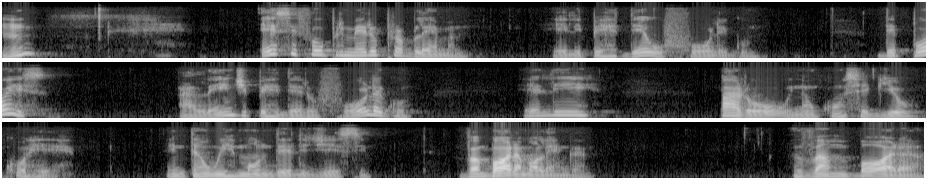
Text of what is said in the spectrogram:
Hum? Esse foi o primeiro problema. Ele perdeu o fôlego. Depois, além de perder o fôlego, ele parou e não conseguiu correr. Então o irmão dele disse: Vambora, molenga. Vambora,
